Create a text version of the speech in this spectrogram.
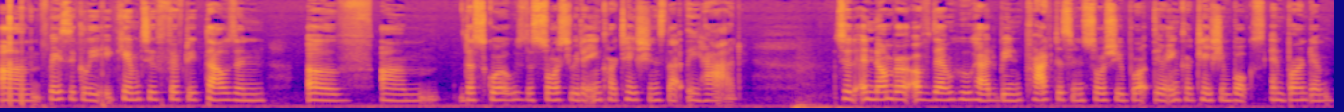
Um, basically, it came to fifty thousand of um, the scrolls, the sorcery, the incantations that they had. So a number of them who had been practicing sorcery brought their incantation books and burned them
